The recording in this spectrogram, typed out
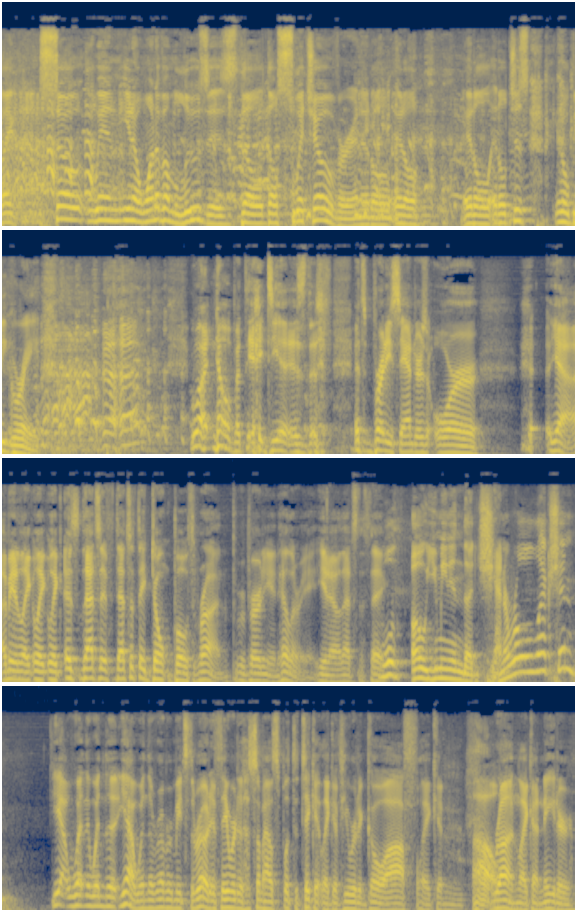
like, so when you know one of them loses, they'll they'll switch over, and it'll it'll it'll it'll just it'll be great. What? No, but the idea is that it's Bernie Sanders or. Yeah, I mean, like, like, like, it's, that's if that's if they don't both run, Bernie and Hillary. You know, that's the thing. Well, oh, you mean in the general election? Yeah, when the, when the yeah when the rubber meets the road, if they were to somehow split the ticket, like if he were to go off like and Oh. run like a Nader,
